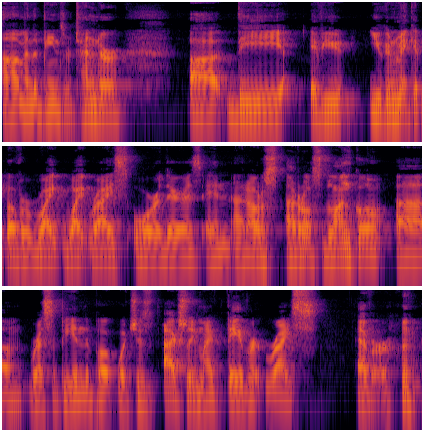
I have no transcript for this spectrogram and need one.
um, and the beans are tender. Uh, the if you you can make it over white white rice or there's an arroz, arroz blanco um, recipe in the book, which is actually my favorite rice ever.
